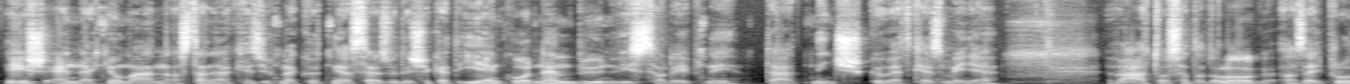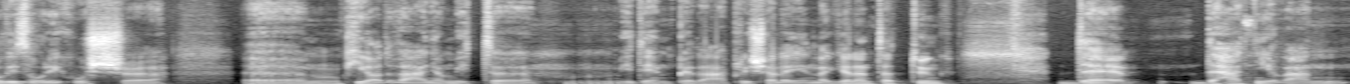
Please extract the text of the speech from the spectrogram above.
és ennek nyomán aztán elkezdjük megkötni a szerződéseket. Ilyenkor nem bűn visszalépni, tehát nincs következménye. Változhat a dolog, az egy provizórikus kiadvány, amit idén például április elején megjelentettünk, de, de hát nyilván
